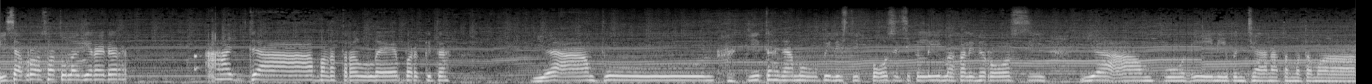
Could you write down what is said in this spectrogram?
Bisa, Bro, satu lagi rider. Ada, malah terlalu lebar kita. Ya ampun, kita hanya mau finish di posisi kelima kali ini Rossi. Ya ampun, ini bencana teman-teman.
